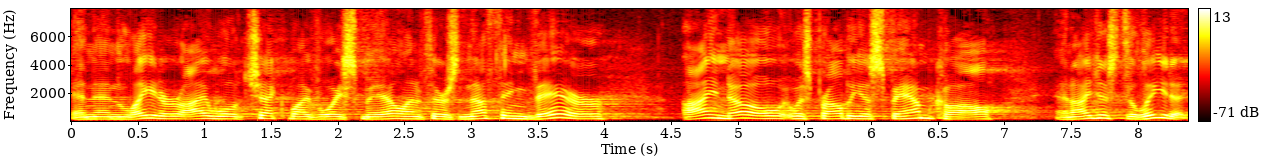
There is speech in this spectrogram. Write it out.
And then later, I will check my voicemail, and if there's nothing there, I know it was probably a spam call, and I just delete it.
